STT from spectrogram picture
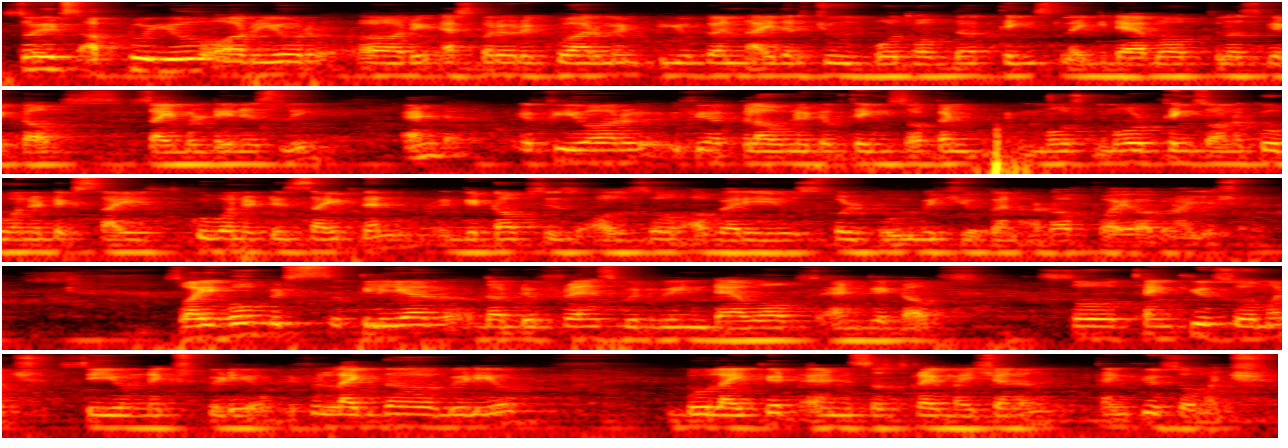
So it's up to you or your uh, as per your requirement you can either choose both of the things like DevOps plus GitOps simultaneously. And if you are if you are cloud native things or most more things on a Kubernetes side Kubernetes side then GitOps is also a very useful tool which you can adopt for your organization so I hope it's clear the difference between DevOps and GitOps. So thank you so much. See you next video. If you like the video do like it and subscribe my channel. Thank you so much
